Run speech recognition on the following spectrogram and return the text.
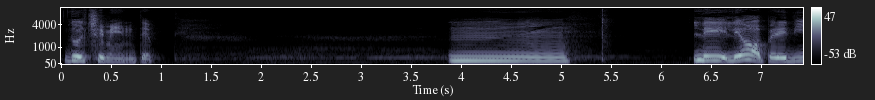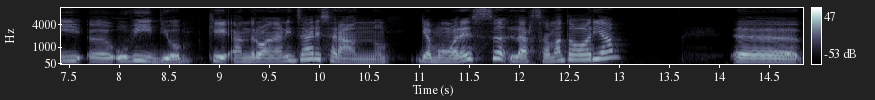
dolcemente. Mm, le, le, opere di uh, Ovidio che andrò a analizzare saranno gli Amores, l'Ars Amatoria, uh,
